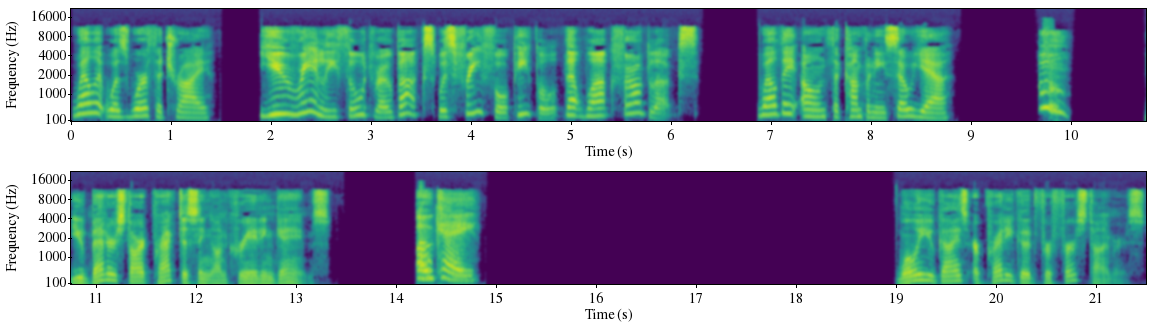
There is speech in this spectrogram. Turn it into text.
Well, it was worth a try. You really thought Robux was free for people that work for Roblox? Well, they owned the company, so yeah. You better start practicing on creating games. Okay. Well, you guys are pretty good for first timers.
